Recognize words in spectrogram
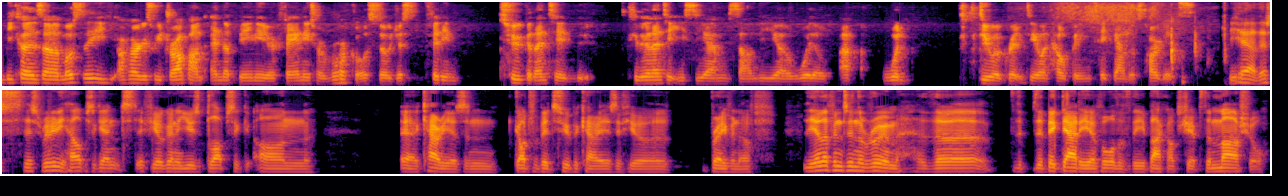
because uh, most of the targets we drop on end up being either Fannies or Rorquals, so just fitting two Gallente Gallente ECMs on the uh, Widow uh, would do a great deal in helping take down those targets. yeah, this this really helps against if you're going to use blops on uh, carriers and God forbid super carriers if you're brave enough. The elephant in the room, the, the the big daddy of all of the Black Ops ships, the Marshal.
